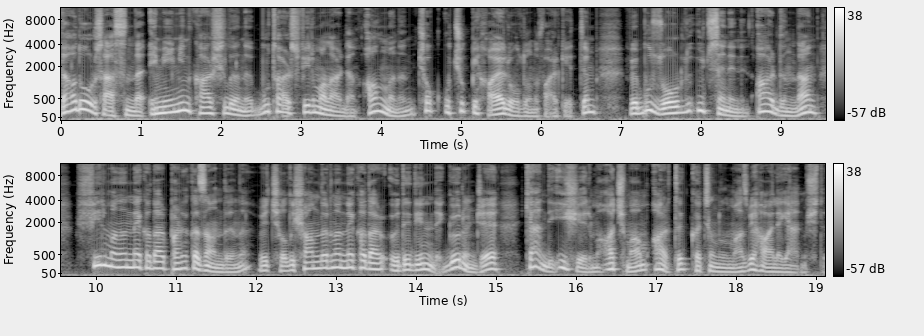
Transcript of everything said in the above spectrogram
daha doğrusu aslında emeğimin karşılığını bu tarz firmalardan almanın çok uçuk bir hayal olduğunu fark ettim ve bu zorlu 3 senenin ardından firmanın ne kadar para kazandığını ve çalışanlarına ne kadar ödediğini de görünce kendi iş yerimi açmam artık kaçınılmaz bir hale gelmişti.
